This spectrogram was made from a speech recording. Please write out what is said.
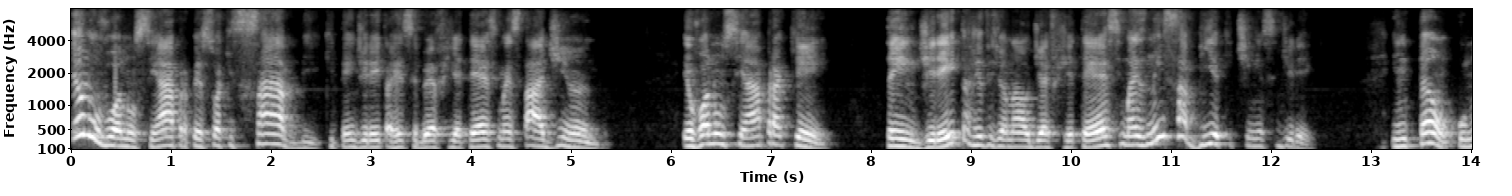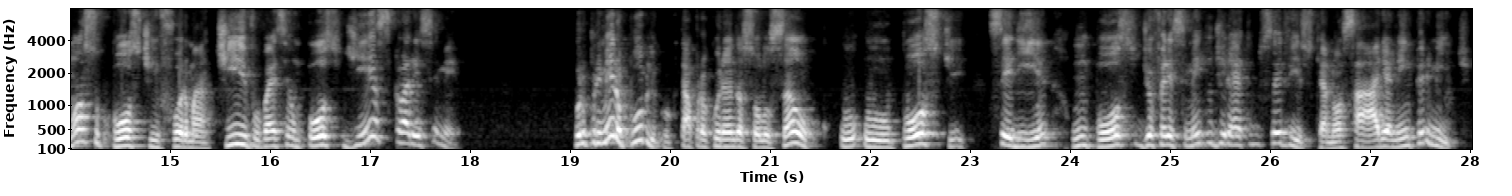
Eu não vou anunciar para a pessoa que sabe que tem direito a receber o FGTS, mas está adiando. Eu vou anunciar para quem tem direito a revisionar o de FGTS, mas nem sabia que tinha esse direito. Então, o nosso post informativo vai ser um post de esclarecimento. Para o primeiro público que está procurando a solução, o, o post seria um post de oferecimento direto do serviço, que a nossa área nem permite.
